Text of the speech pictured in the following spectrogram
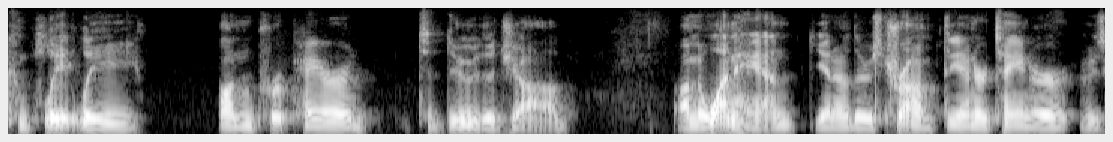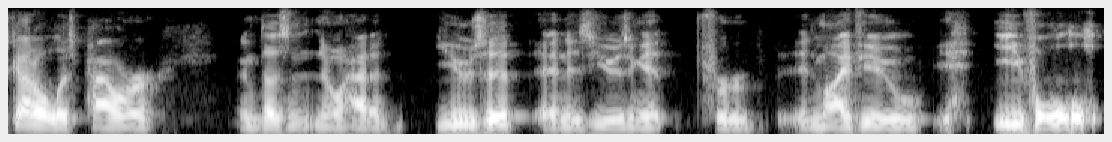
completely unprepared to do the job. On the one hand, you know, there's Trump, the entertainer who's got all this power and doesn't know how to use it and is using it for, in my view, evil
